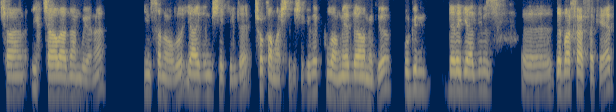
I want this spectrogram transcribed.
çağın, ilk çağlardan bu yana insanoğlu yaygın bir şekilde, çok amaçlı bir şekilde kullanmaya devam ediyor. Bugün dere geldiğimiz e, de bakarsak eğer,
